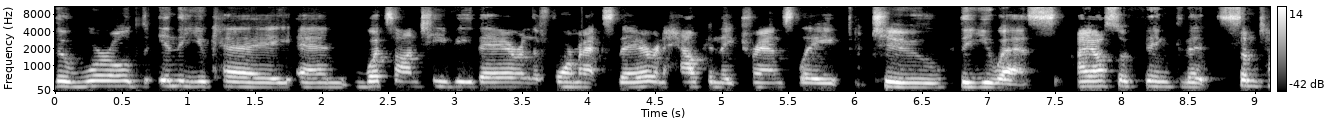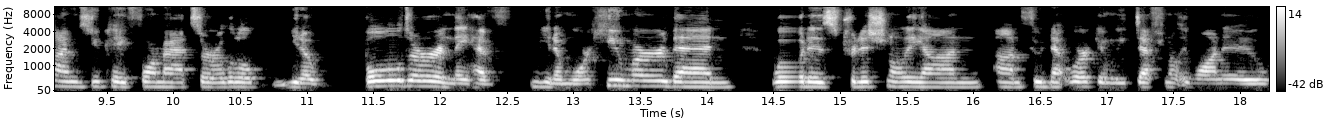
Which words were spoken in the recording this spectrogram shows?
the world in the UK and what's on TV there and the formats there and how can they translate to the US. I also think that sometimes UK formats are a little, you know, bolder and they have, you know, more humor than what is traditionally on on Food Network, and we definitely want to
